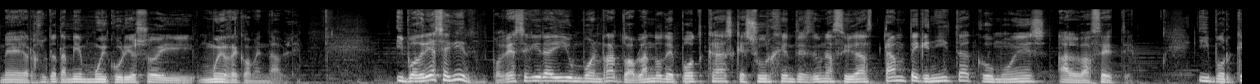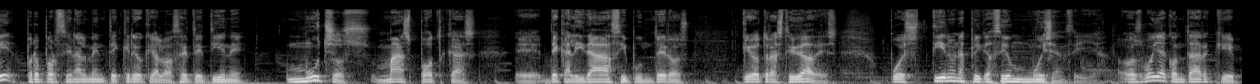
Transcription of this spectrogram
me resulta también muy curioso y muy recomendable. Y podría seguir, podría seguir ahí un buen rato hablando de podcasts que surgen desde una ciudad tan pequeñita como es Albacete. ¿Y por qué proporcionalmente creo que Albacete tiene muchos más podcasts eh, de calidad y punteros que otras ciudades? Pues tiene una explicación muy sencilla. Os voy a contar que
